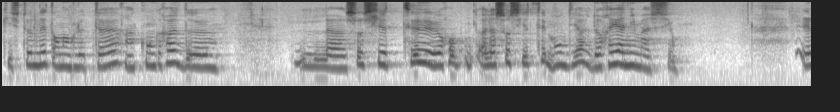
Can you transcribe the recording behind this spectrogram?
qui se tenait en Angleterre, un congrès de la Société, à la Société mondiale de réanimation. Et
